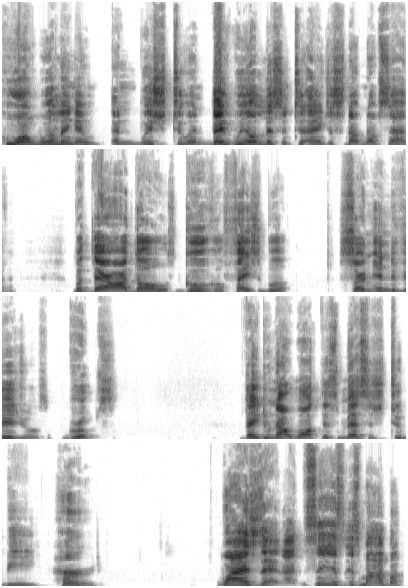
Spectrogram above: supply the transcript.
who are willing and, and wish to, and they will listen to Angelsnupnup7. But there are those, Google, Facebook, certain individuals, groups, they do not want this message to be heard. Why is that? See, it's, it's my, but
